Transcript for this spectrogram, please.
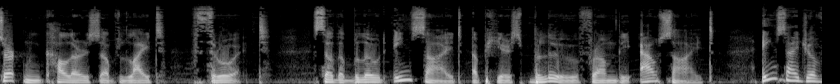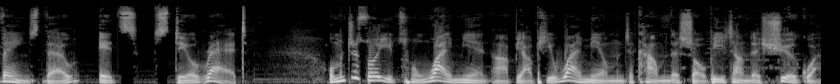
certain colors of light through it. So the blood inside appears blue from the outside. Inside your veins, though, it's still red. 我们之所以从外面啊表皮外面，我们在看我们的手臂上的血管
